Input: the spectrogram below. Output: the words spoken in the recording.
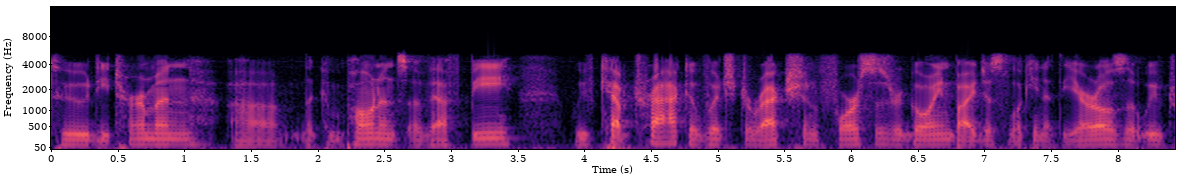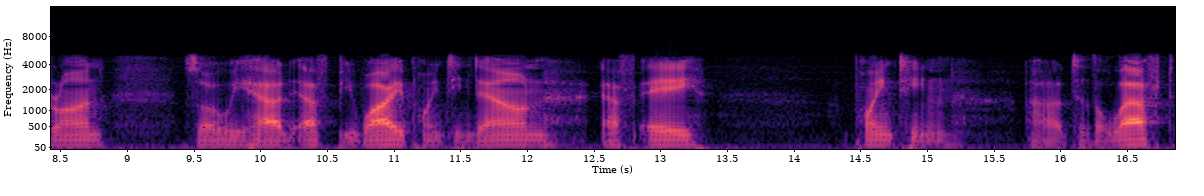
to determine uh, the components of FB. We've kept track of which direction forces are going by just looking at the arrows that we've drawn. So we had FBY pointing down, FA pointing uh, to the left.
